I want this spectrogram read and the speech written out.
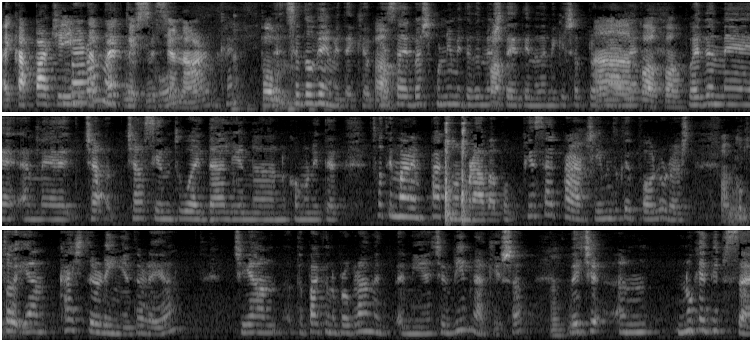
ai ka parë që jemi të vetëm misionarë. Okay. Po, se do vemi te kjo po. pjesa e bashkëpunimit edhe me po. shtetin edhe me kishat ah, programe. Po, po. Po edhe me me qasjen tuaj dalje në në komunitet. Sot i marrim pak më mbrapa, po pjesa e parë që jemi duke folur është, kuptoj, janë kaq të rinj të reja, që janë të paktën në programet e mia që vijnë nga kisha mhm. dhe që nuk e di pse,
